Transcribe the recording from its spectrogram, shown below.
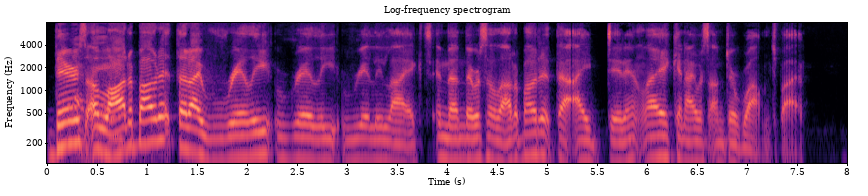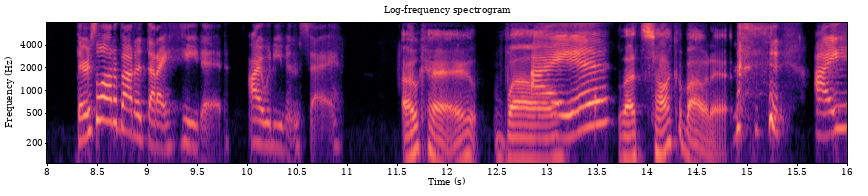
There's a lot about it that I really, really, really liked. And then there was a lot about it that I didn't like and I was underwhelmed by. There's a lot about it that I hated, I would even say. Okay. Well, I let's talk about it. I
